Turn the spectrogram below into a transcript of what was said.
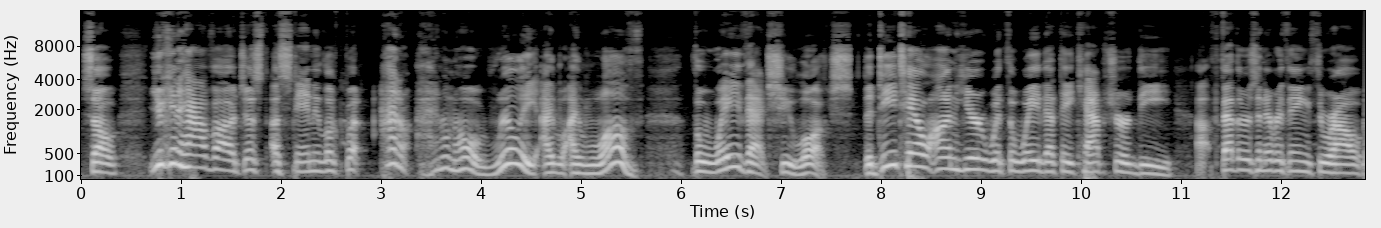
So you can have uh, just a standing look but i don't i don't know. Really i i love the way that she looks. The detail on here with the way that they captured the uh, feathers and everything throughout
